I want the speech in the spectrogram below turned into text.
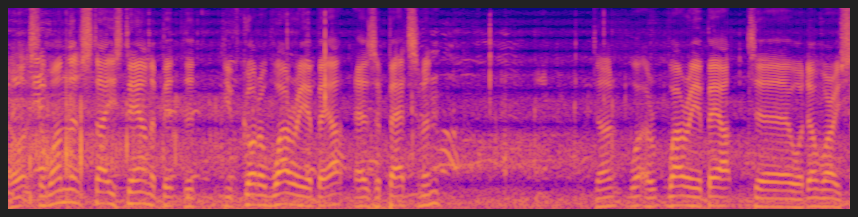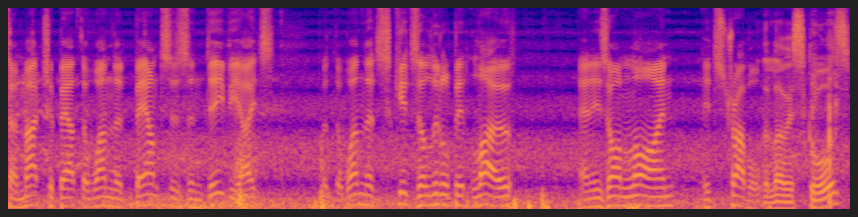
Well, it's the one that stays down a bit that you've got to worry about as a batsman. Don't worry about, uh, or don't worry so much about the one that bounces and deviates, but the one that skids a little bit low and is on line, it's trouble. The lowest scores.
